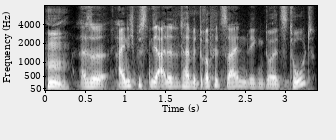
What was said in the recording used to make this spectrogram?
Hm. Also eigentlich müssten die alle total bedröppelt sein wegen Doyles Tod.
